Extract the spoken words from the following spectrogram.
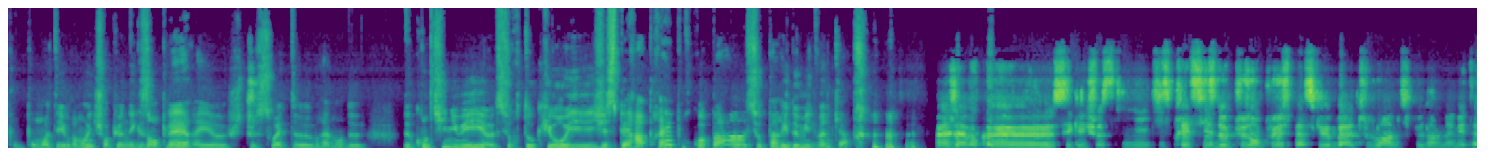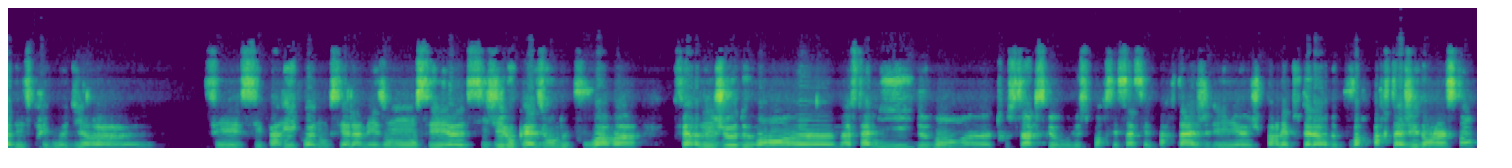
pour, pour moi, tu es vraiment une championne exemplaire et je te souhaite vraiment de, de continuer euh, sur Tokyo et j'espère après, pourquoi pas, hein, sur Paris 2024. Bah, J'avoue que c'est quelque chose qui, qui se précise de plus en plus parce que bah, toujours un petit peu dans le même état d'esprit de me dire euh, c'est Paris quoi. Donc c'est à la maison c'est euh, si j'ai l'occasion de pouvoir euh, faire les jeux devant ma famille devant euh, tout ça parce que le sport c'est ça c'est le partage. Et je parlais tout à l'heure de pouvoir partager dans l'instant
